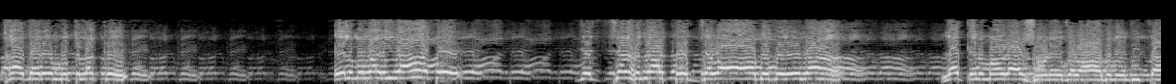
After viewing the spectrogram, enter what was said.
قادر مطلق علم والی رات یہ چاہدا تے جواب دے گا لیکن مولا سونے جواب نہیں دیتا۔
